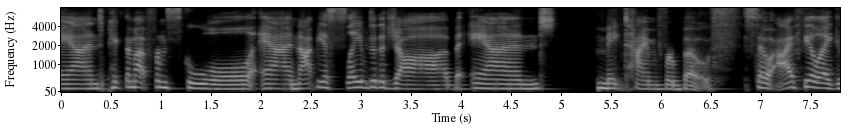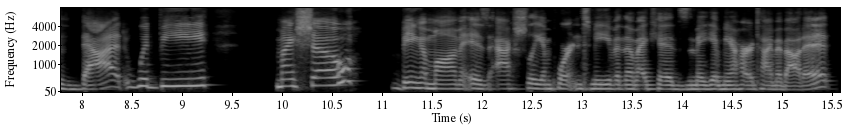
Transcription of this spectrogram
and pick them up from school and not be a slave to the job and make time for both. So I feel like that would be my show. Being a mom is actually important to me, even though my kids may give me a hard time about it.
